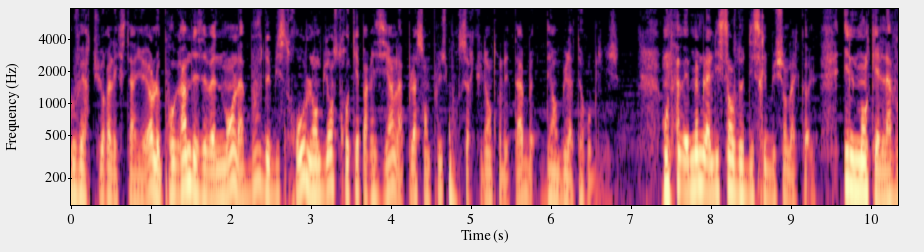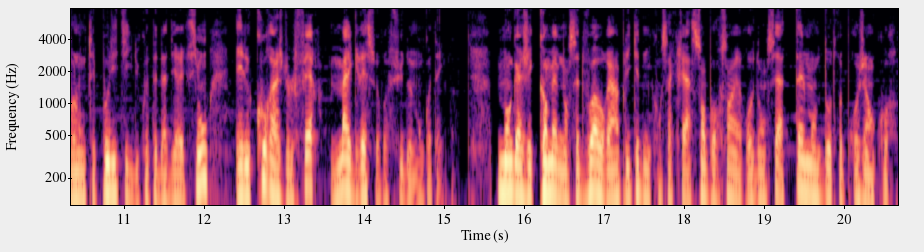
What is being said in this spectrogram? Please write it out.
l'ouverture à l'extérieur, le programme des événements, la bouffe de bistrot, l'ambiance troquée parisien, la place en plus pour circuler entre les tables, déambulateur oblige. On avait même la licence de distribution d'alcool. Il manquait la volonté politique du côté de la direction et le courage de le faire malgré ce refus de mon côté. M'engager quand même dans cette voie aurait impliqué de m'y consacrer à 100% et renoncer à tellement d'autres projets en cours.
